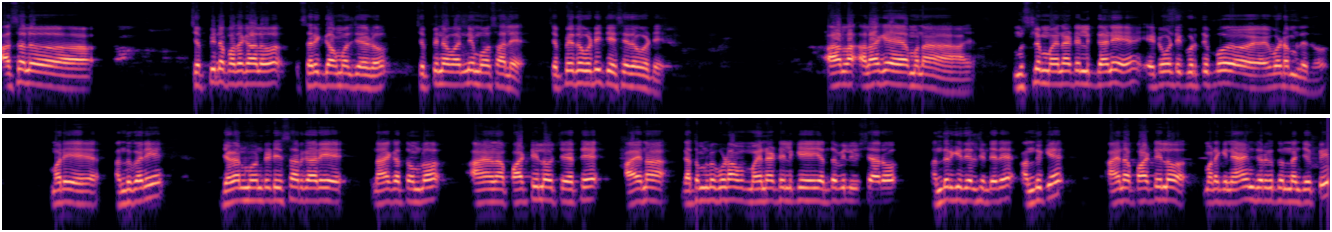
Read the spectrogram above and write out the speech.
అసలు చెప్పిన పథకాలు సరిగ్గా అమలు చేయడం. చెప్పినవన్నీ మోసాలే. చెప్పేది ఒకటి చేసేది ఒకటి. అలా అలాగే మన ముస్లిం మైనార్టీలకు కానీ ఎటువంటి గుర్తింపు ఇవ్వడం లేదు. మరి అందుకని జగన్మోహన్ రెడ్డి సార్ గారి నాయకత్వంలో ఆయన పార్టీలో చేరితే ఆయన గతంలో కూడా మైనార్టీలకి ఎంత విలువ ఇచ్చారో అందరికీ తెలిసిండేదే. అందుకే ఆయన పార్టీలో మనకి న్యాయం జరుగుతుందని చెప్పి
